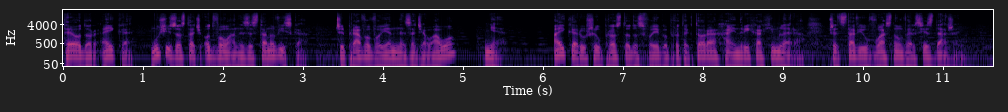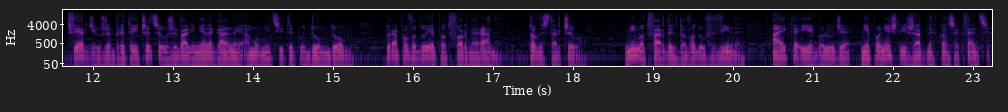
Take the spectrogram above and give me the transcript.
Theodor Eicke musi zostać odwołany ze stanowiska. Czy prawo wojenne zadziałało? Nie. Eicke ruszył prosto do swojego protektora Heinricha Himmlera, przedstawił własną wersję zdarzeń. Twierdził, że Brytyjczycy używali nielegalnej amunicji typu Dum-Dum, która powoduje potworne rany. To wystarczyło. Mimo twardych dowodów winy, Eicke i jego ludzie nie ponieśli żadnych konsekwencji.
